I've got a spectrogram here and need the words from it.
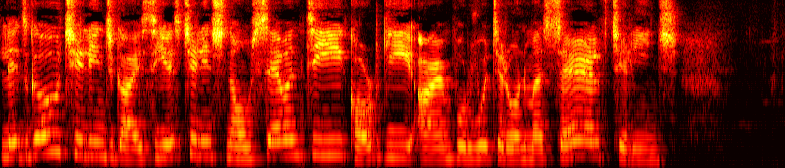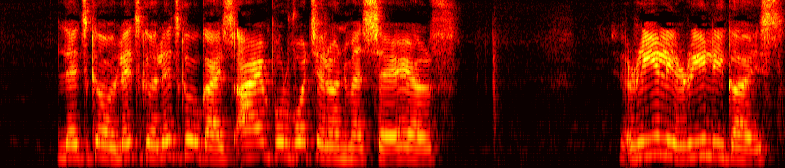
Let's go challenge guys. Yes, challenge now. 70 corgi. I am pour water on myself. Challenge. Let's go, let's go, let's go guys. I am pour water on myself. Really, really guys.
